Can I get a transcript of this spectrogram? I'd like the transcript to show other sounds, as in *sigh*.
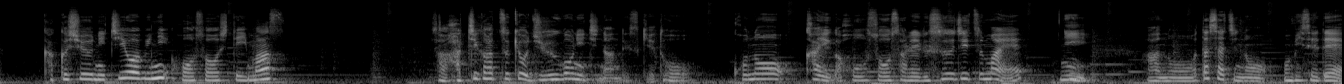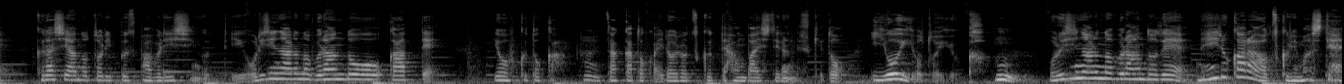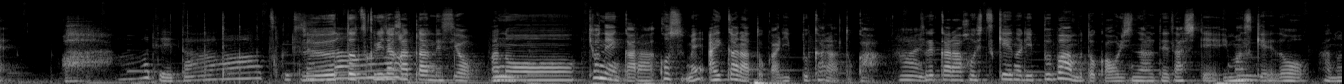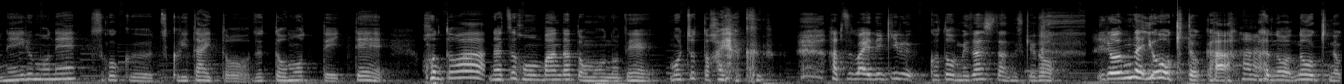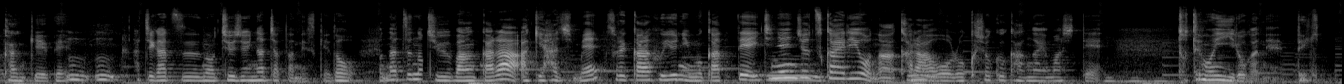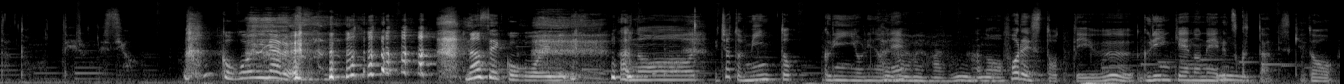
隔週日曜日に放送しています。さあ8月今日15日なんですけどこの回が放送される数日前に、うん、あの私たちのお店で暮らしトリップスパブリッシングっていうオリジナルのブランドがあって洋服とか雑貨とかいろいろ作って販売してるんですけどいよいよというか、うん、オリジナルのブランドでネイルカラーを作りましてあ出た作っずっと作りたかったんですよ、うん、あの去年からコスメ？アイカラーとかリップカラーとか、はい、それから保湿系のリップバームとかオリジナルで出していますけれど、うん、あのネイルもねすごく作りたいとずっと思っていて本当は夏本番だと思うのでもうちょっと早く *laughs* 発売できることを目指したんですけど *laughs* いろんな容器とか、はい、あの納期の関係で8月の中旬になっちゃったんですけど夏の中盤から秋始めそれから冬に向かって一年中使えるようなカラーを6色考えまして、うん、とてもいい色がねできたと思っているんですよ。*laughs* 小声になる。なぜ小声に？あのちょっとミントグリーン寄りのねあのフォレストっていうグリーン系のネイル作ったんですけど、うん、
